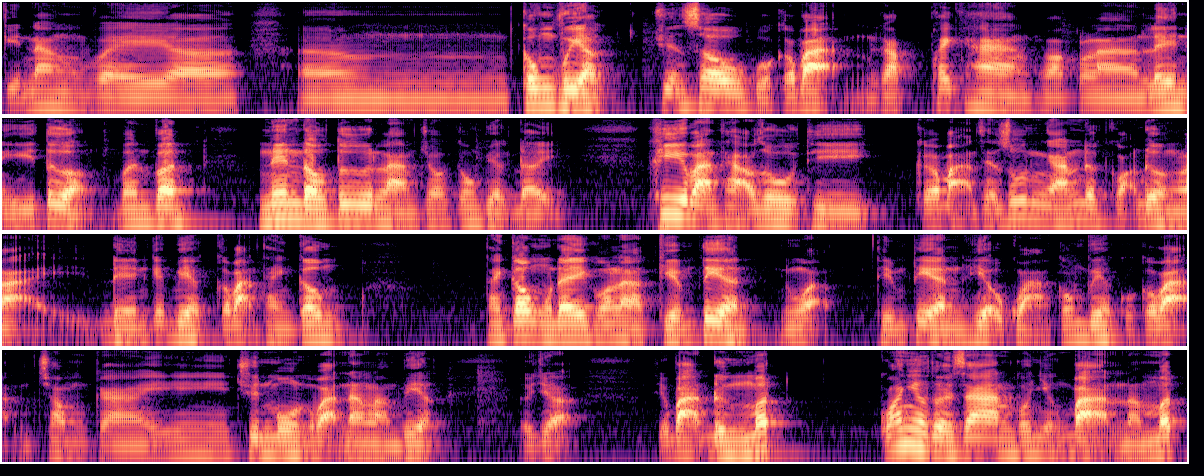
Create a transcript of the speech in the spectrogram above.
kỹ năng về uh, uh, công việc chuyên sâu của các bạn gặp khách hàng hoặc là lên ý tưởng vân vân. Nên đầu tư làm cho công việc đấy. Khi bạn thạo rồi thì các bạn sẽ rút ngắn được quãng đường lại đến cái việc các bạn thành công. Thành công ở đây có là kiếm tiền đúng không ạ? Kiếm tiền hiệu quả công việc của các bạn trong cái chuyên môn các bạn đang làm việc được chưa? Chứ bạn đừng mất quá nhiều thời gian có những bạn là mất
